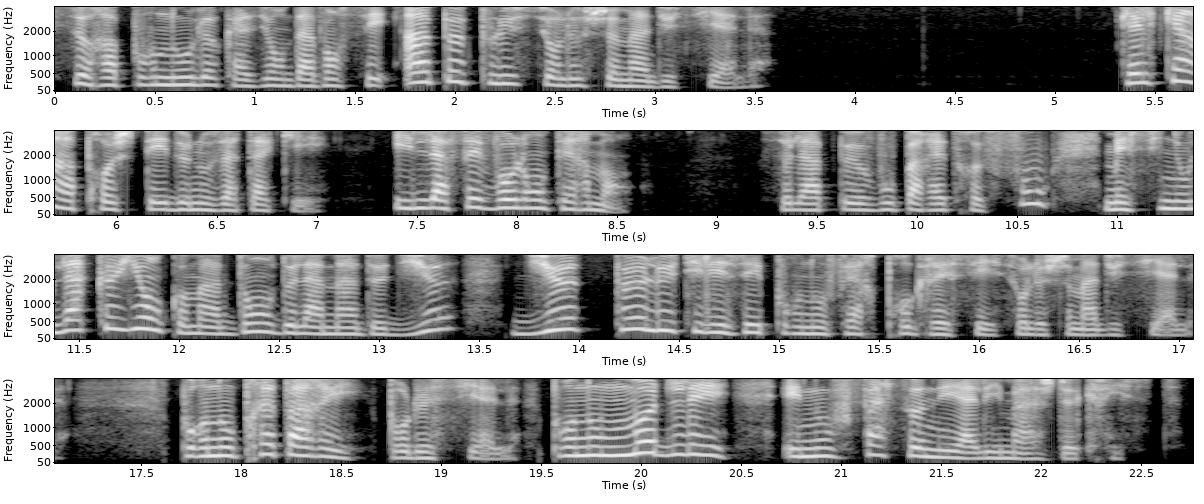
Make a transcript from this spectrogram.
sera pour nous l'occasion d'avancer un peu plus sur le chemin du ciel. Quelqu'un a projeté de nous attaquer. Il l'a fait volontairement. Cela peut vous paraître fou, mais si nous l'accueillons comme un don de la main de Dieu, Dieu peut l'utiliser pour nous faire progresser sur le chemin du ciel pour nous préparer pour le ciel, pour nous modeler et nous façonner à l'image de Christ.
